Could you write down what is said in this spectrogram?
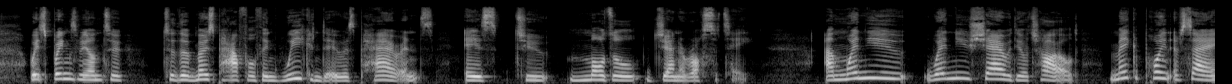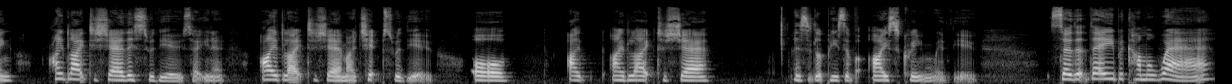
Which brings me on to to the most powerful thing we can do as parents is to model generosity. And when you when you share with your child, make a point of saying, "I'd like to share this with you." So you know, I'd like to share my chips with you, or I'd I'd like to share this little piece of ice cream with you, so that they become aware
